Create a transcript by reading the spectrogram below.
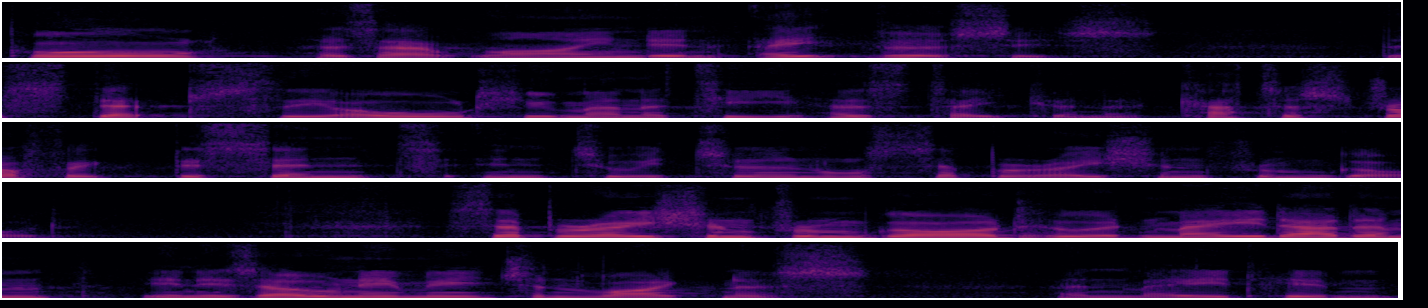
Paul has outlined in eight verses the steps the old humanity has taken a catastrophic descent into eternal separation from God. Separation from God, who had made Adam in his own image and likeness and made him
